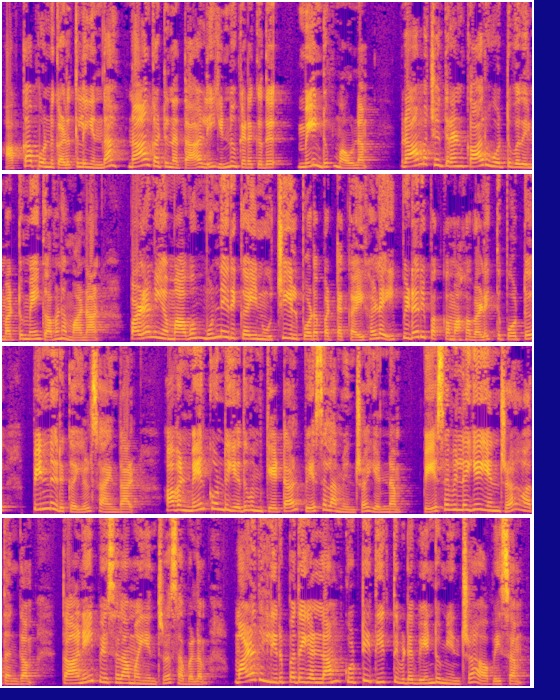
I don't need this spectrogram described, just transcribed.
அக்கா பொண்ணு கழுத்துலயும் தான் நான் கட்டின தாலி இன்னும் கிடக்குது. மீண்டும் மௌனம். ராமச்சந்திரன் கார் ஓட்டுவதில் மட்டுமே கவனமானான். பழனி அம்மாவும் முன்னிருக்கையின் உச்சியில் போடப்பட்ட கைகளை பிடரி பக்கமாக வளைத்து போட்டு பின்னிருக்கையில் சாய்ந்தாள். அவன் மேற்கொண்டு எதுவும் கேட்டால் பேசலாம் என்ற எண்ணம். பேசவில்லையே என்ற ஆதங்கம். தானே பேசலாமா என்ற சபலம். மனதில் இருப்பதையெல்லாம் கொட்டி தீர்த்துவிட வேண்டும் என்ற ஆவேசம்.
